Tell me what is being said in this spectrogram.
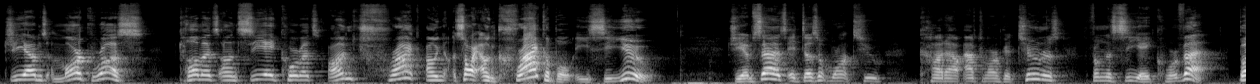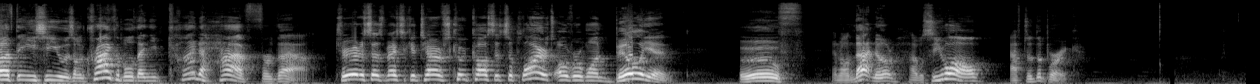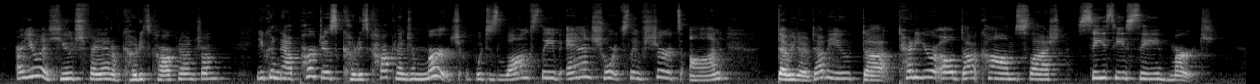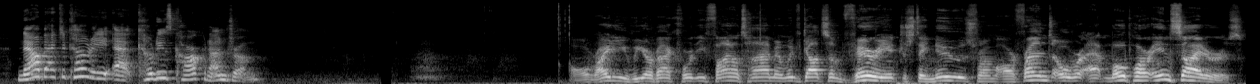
GM's Mark Reuss comments on C8 Corvette's untrack, un, sorry, uncrackable ECU. GM says it doesn't want to cut out aftermarket tuners from the C8 Corvette. But if the ECU is uncrackable, then you kind of have for that. Toyota says Mexican tariffs could cost its suppliers over 1 billion. Oof. And on that note, I will see you all after the break. Are you a huge fan of Cody's Car Conundrum? You can now purchase Cody's Car Conundrum merch, which is long sleeve and short sleeve shirts on www.tinyurl.com slash ccc merch. Now back to Cody at Cody's Car Conundrum. Alrighty, we are back for the final time, and we've got some very interesting news from our friends over at Mopar Insiders.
